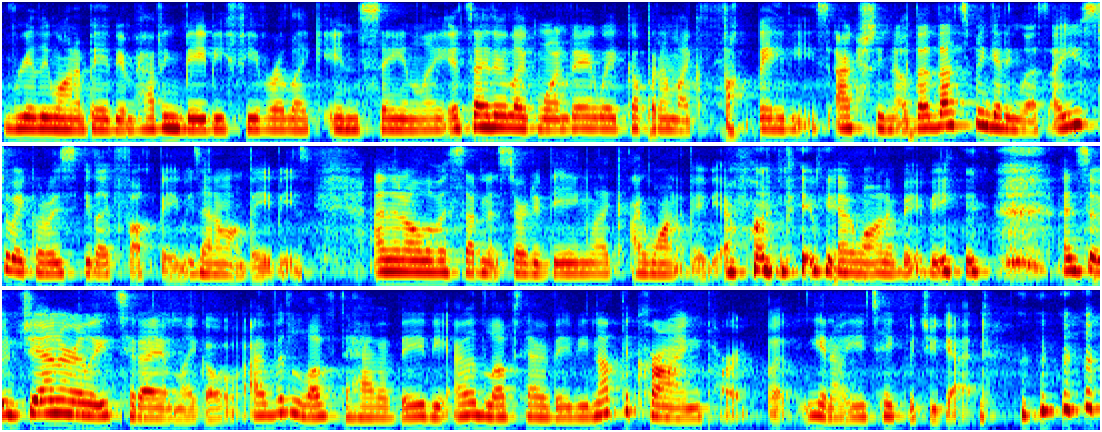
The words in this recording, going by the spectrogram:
really want a baby. I'm having baby fever like insanely. It's either like one day I wake up and I'm like, fuck babies. Actually, no, that, that's been getting less. I used to wake up and I used to be like, fuck babies. I don't want babies. And then all of a sudden it started being like, I want a baby. I want a baby. I want a baby. and so generally today I'm like, oh, I would love to have a baby. I would love to have a baby. Not the crying part, but you know, you take what you get.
